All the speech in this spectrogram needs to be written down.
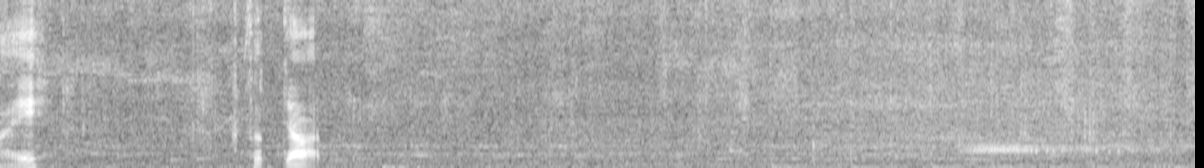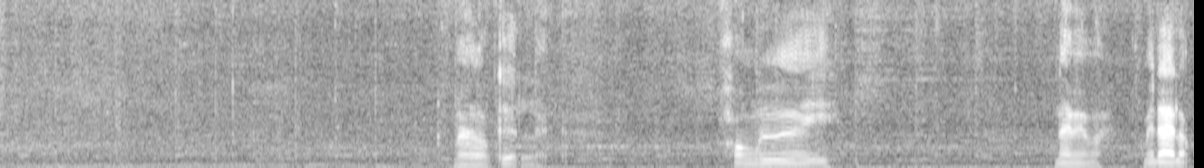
วย สุดยอด มาเราเกิดแหละ ของเลย ได้ไหมวะ ไม่ได้หรอก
